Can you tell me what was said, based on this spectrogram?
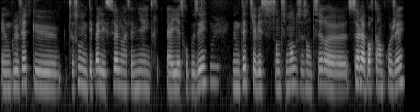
Et donc le fait que, de toute façon, on n'était pas les seuls dans la famille à y être, à y être opposés. Oui. Et donc peut-être qu'il y avait ce sentiment de se sentir euh, seul à porter un projet,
